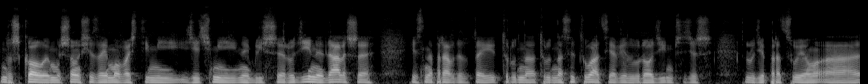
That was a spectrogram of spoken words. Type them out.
do szkoły, muszą się zajmować tymi dziećmi najbliższe rodziny, dalsze. Jest naprawdę tutaj trudna, trudna sytuacja wielu rodzin. Przecież ludzie pracują, a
